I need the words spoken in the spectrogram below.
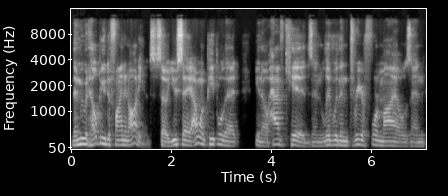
then we would help you define an audience. So you say i want people that you know have kids and live within three or four miles and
